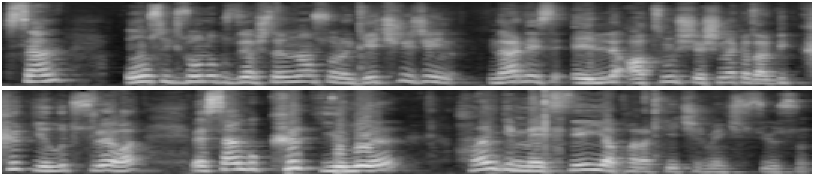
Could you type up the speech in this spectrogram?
Sen 18-19 yaşlarından sonra geçireceğin neredeyse 50-60 yaşına kadar bir 40 yıllık süre var. Ve sen bu 40 yılı hangi mesleği yaparak geçirmek istiyorsun?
